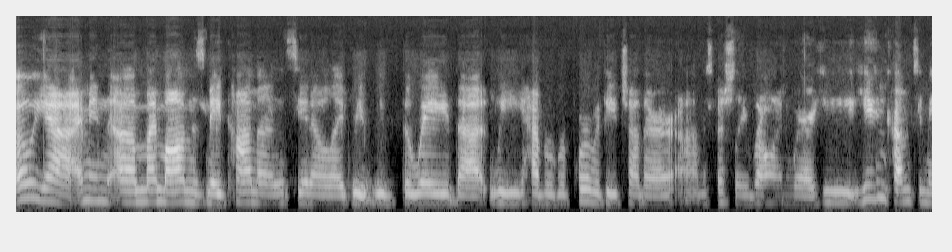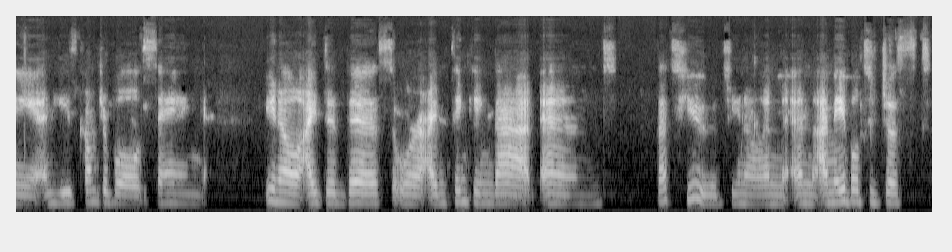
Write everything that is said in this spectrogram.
Oh yeah, I mean, um, my mom has made comments. You know, like we, we the way that we have a rapport with each other, um, especially Rowan, where he he can come to me and he's comfortable saying, you know, I did this or I'm thinking that, and that's huge. You know, and and I'm able to just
